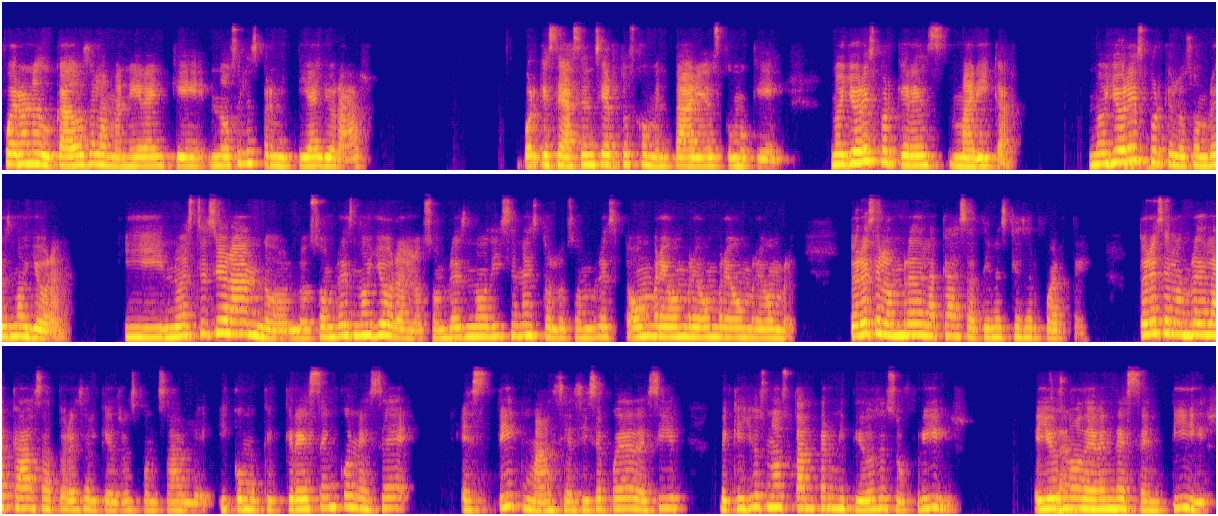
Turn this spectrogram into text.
fueron educados de la manera en que no se les permitía llorar, porque se hacen ciertos comentarios como que no llores porque eres marica, no llores porque los hombres no lloran. Y no estés llorando, los hombres no lloran, los hombres no dicen esto, los hombres, hombre, hombre, hombre, hombre, hombre. Tú eres el hombre de la casa, tienes que ser fuerte. Tú eres el hombre de la casa, tú eres el que es responsable. Y como que crecen con ese estigma, si así se puede decir, de que ellos no están permitidos de sufrir. Ellos no deben de sentir.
